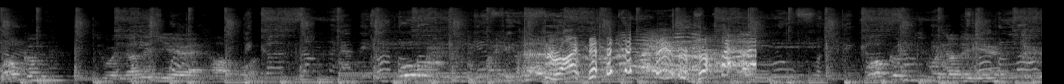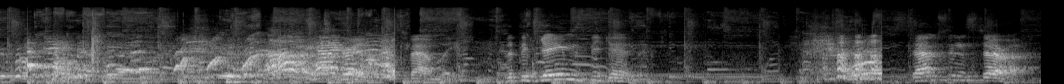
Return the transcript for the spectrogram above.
Welcome to another year at Hogwarts. right. Welcome to another year. Hagrid! Family. Let the games begin. Samson Sarah.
